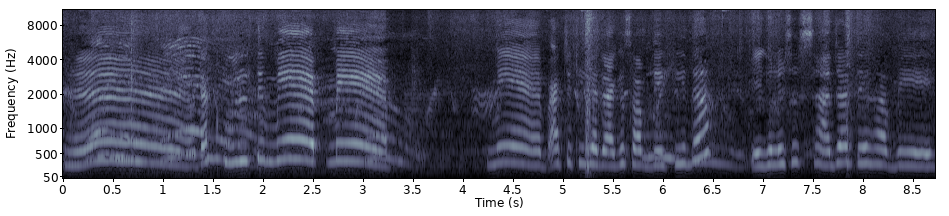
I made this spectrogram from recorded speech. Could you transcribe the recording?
হ্যাঁ ওটা খুলতে ম্যাপ ম্যাপ। ম্যাপ। আচ্ছা ঠিক আছে, আগে সব দেখিয়ে দাও। এগুলো সব সাজাতে হবে।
